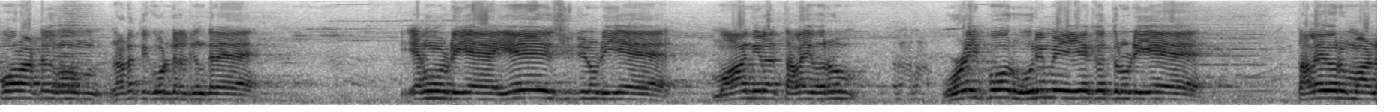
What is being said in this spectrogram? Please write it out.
போராட்டமும் நடத்தி கொண்டிருக்கின்ற எங்களுடைய ஏஐசிடியினுடைய மாநில தலைவரும் உழைப்போர் உரிமை இயக்கத்தினுடைய தலைவருமான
